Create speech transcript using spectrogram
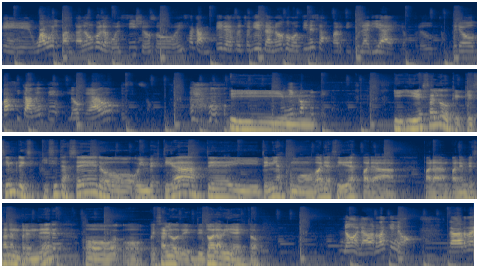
eh, wow, el pantalón con los bolsillos o esa campera, esa chaqueta, ¿no? Como tiene esas particularidades los productos. Pero básicamente lo que hago es eso. Y, y, es algo que, siempre quisiste hacer o, investigaste y tenías como varias ideas para, para, empezar a emprender o, es algo de, toda la vida esto? No, la verdad que no. La verdad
